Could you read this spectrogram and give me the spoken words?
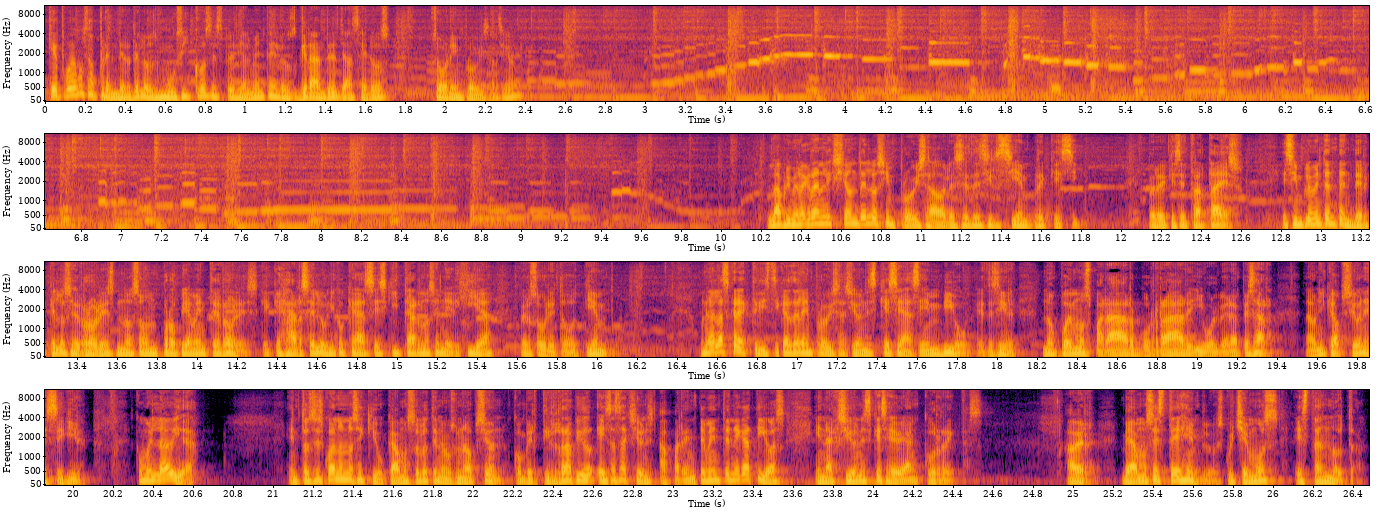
¿qué podemos aprender de los músicos, especialmente de los grandes de aceros, sobre improvisación? La primera gran lección de los improvisadores es decir siempre que sí. ¿Pero de qué se trata eso? Es simplemente entender que los errores no son propiamente errores, que quejarse lo único que hace es quitarnos energía, pero sobre todo tiempo. Una de las características de la improvisación es que se hace en vivo, es decir, no podemos parar, borrar y volver a empezar. La única opción es seguir, como en la vida. Entonces, cuando nos equivocamos, solo tenemos una opción: convertir rápido esas acciones aparentemente negativas en acciones que se vean correctas. A ver, veamos este ejemplo. Escuchemos esta nota.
